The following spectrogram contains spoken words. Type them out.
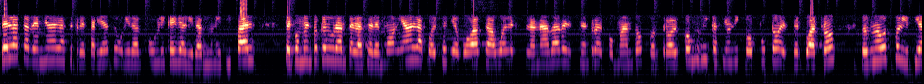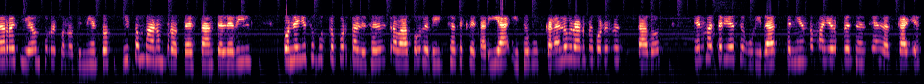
de la Academia de la Secretaría de Seguridad Pública y Vialidad Municipal. Te comento que durante la ceremonia, la cual se llevó a cabo en la explanada del Centro de Comando, Control, Comunicación y Cómputo, el C4, los nuevos policías recibieron sus reconocimientos y tomaron protesta ante el edil. Con ello se busca fortalecer el trabajo de dicha secretaría y se buscará lograr mejores resultados en materia de seguridad, teniendo mayor presencia en las calles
